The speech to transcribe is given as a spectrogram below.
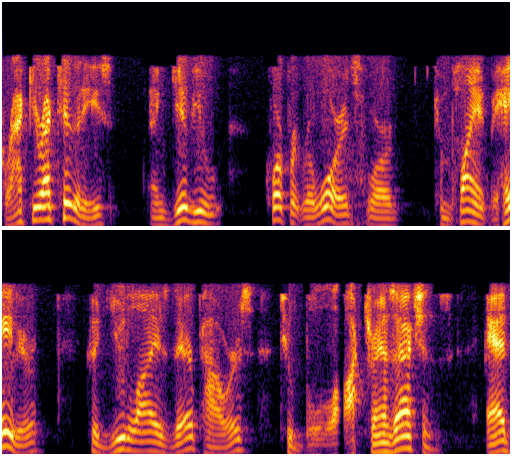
track your activities and give you corporate rewards for compliant behavior could utilize their powers to block transactions, add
